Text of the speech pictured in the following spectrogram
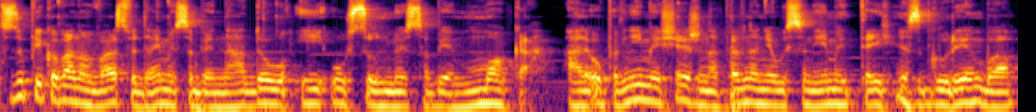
Zduplikowaną warstwę dajmy sobie na dół i usuńmy sobie moka, ale upewnijmy się, że na pewno nie usuniemy tej z góry, bo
